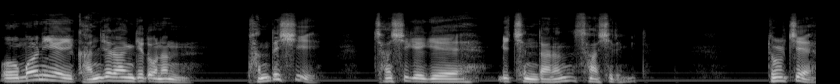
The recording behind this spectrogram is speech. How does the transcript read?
어머니의 간절한 기도는 반드시 자식에게 미친다는 사실입니다. 둘째,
